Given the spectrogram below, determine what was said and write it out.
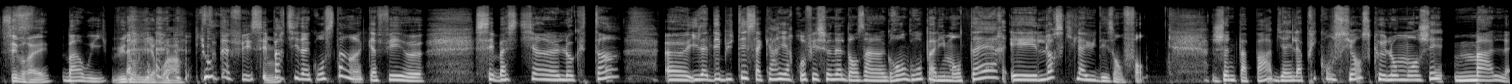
C'est vrai. Ben oui. Vu dans le miroir. Tout à fait. C'est Mmh. parti d'un constat hein, qu'a fait euh, Sébastien Loctin. Euh, il a débuté sa carrière professionnelle dans un grand groupe alimentaire et lorsqu'il a eu des enfants, jeune papa, eh bien il a pris conscience que l'on mangeait mal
